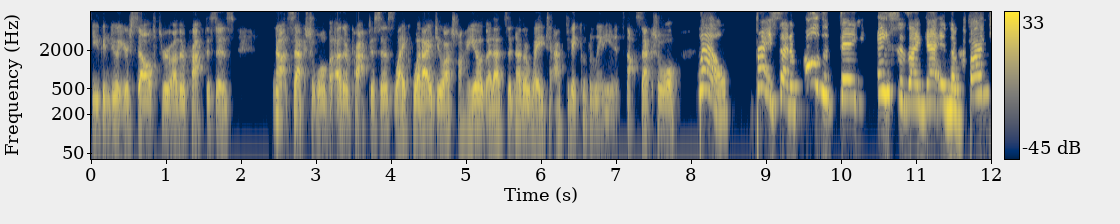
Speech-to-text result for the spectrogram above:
you can do it yourself through other practices, not sexual, but other practices like what I do, Ashtanga Yoga. That's another way to activate Kundalini. And it's not sexual. Well, Brice said of all the dang aces I get in the bunch,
